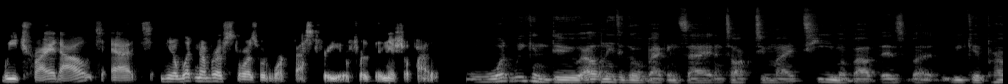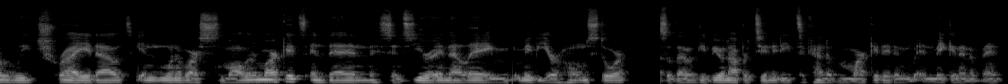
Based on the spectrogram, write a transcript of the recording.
we try it out at, you know, what number of stores would work best for you for the initial pilot? What we can do, I'll need to go back inside and talk to my team about this, but we could probably try it out in one of our smaller markets. And then since you're in LA, maybe your home store. So that'll give you an opportunity to kind of market it and, and make it an event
